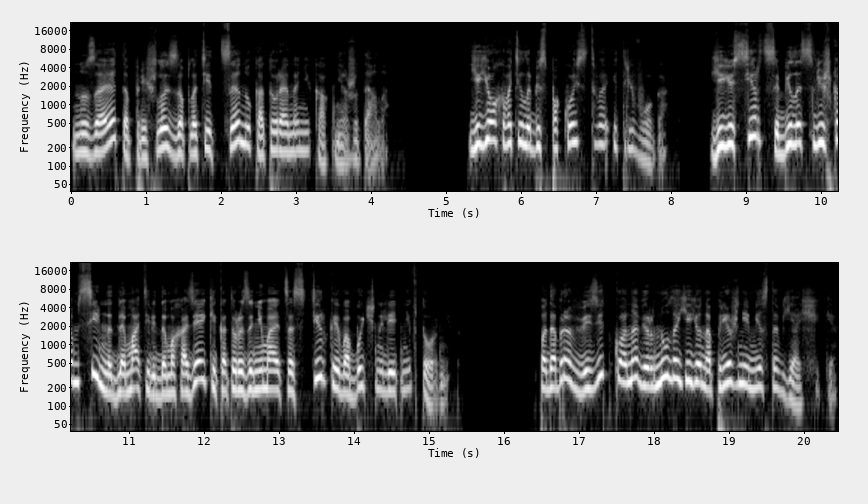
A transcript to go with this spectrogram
Но за это пришлось заплатить цену, которой она никак не ожидала. Ее охватило беспокойство и тревога. Ее сердце билось слишком сильно для матери-домохозяйки, которая занимается стиркой в обычный летний вторник. Подобрав визитку, она вернула ее на прежнее место в ящике.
